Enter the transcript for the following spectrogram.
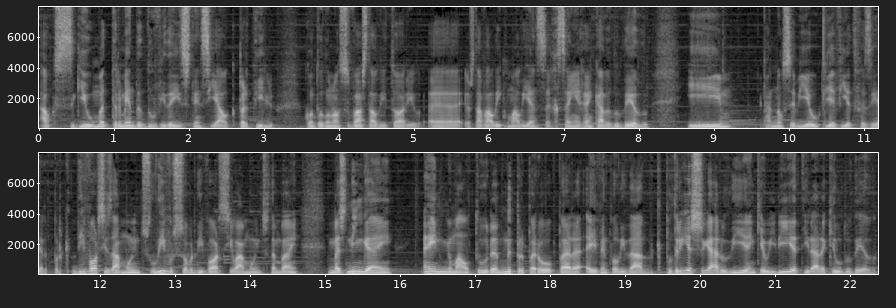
ao que se seguiu uma tremenda dúvida existencial que partilho com todo o nosso vasto auditório. Eh, eu estava ali com uma aliança recém-arrancada do dedo e pá, não sabia o que lhe havia de fazer. Porque divórcios há muitos, livros sobre divórcio há muitos também, mas ninguém em nenhuma altura me preparou para a eventualidade de que poderia chegar o dia em que eu iria tirar aquilo do dedo.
